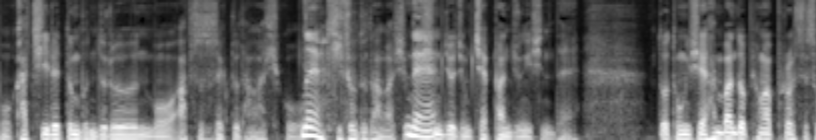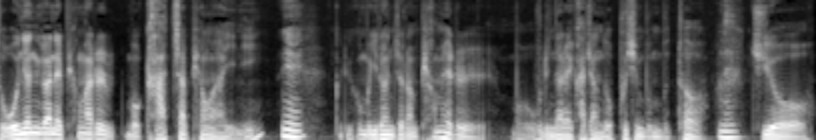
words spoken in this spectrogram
뭐 같이 일했던 분들은 뭐 압수수색도 당하시고 네. 기소도 당하시고 네. 심지어 지금 재판 중이신데 또 동시에 한반도 평화 프로세스 5년간의 평화를 뭐 가짜 평화이니 네. 그리고 뭐 이런저런 폄훼를 뭐 우리나라의 가장 높으신 분부터 네. 주요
